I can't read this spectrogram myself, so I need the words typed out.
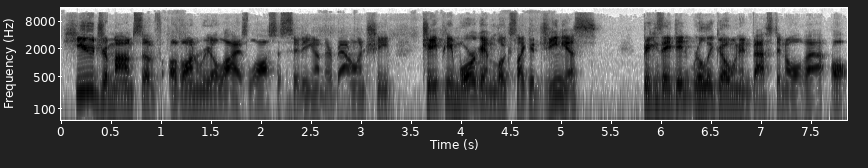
huge amounts of, of unrealized losses sitting on their balance sheet. JP Morgan looks like a genius because they didn't really go and invest in all that all,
